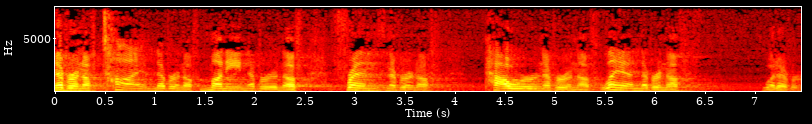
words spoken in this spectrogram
Never enough time, never enough money, never enough friends, never enough power, never enough land, never enough whatever.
